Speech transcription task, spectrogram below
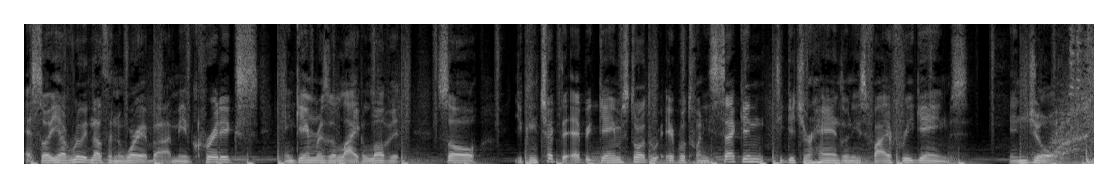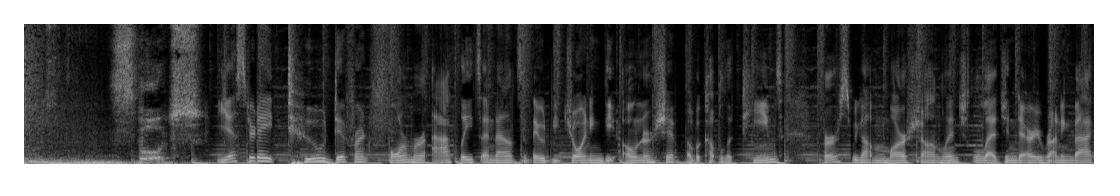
and so you have really nothing to worry about. I mean, critics and gamers alike love it. So you can check the Epic Game Store through April 22nd to get your hands on these five free games. Enjoy. Sports. Yesterday, two different former athletes announced that they would be joining the ownership of a couple of teams. First, we got Marshawn Lynch, legendary running back,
